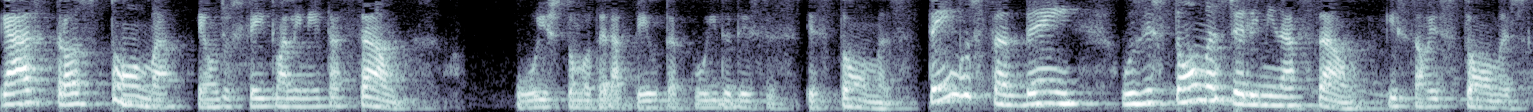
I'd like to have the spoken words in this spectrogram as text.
gastrostoma, é onde é feita uma alimentação. O estomoterapeuta cuida desses estomas. Temos também os estomas de eliminação, que são estomas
